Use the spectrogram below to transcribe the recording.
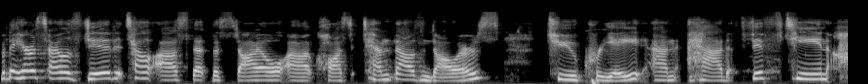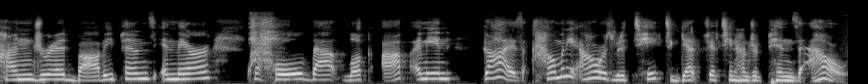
But the hairstylist did tell us that the style uh, cost ten thousand dollars to create and had 1500 bobby pins in there to hold that look up. I mean, guys, how many hours would it take to get 1500 pins out?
